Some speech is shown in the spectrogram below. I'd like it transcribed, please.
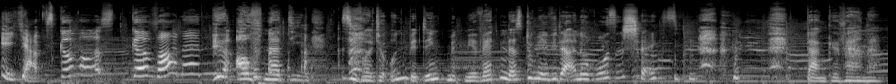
Ich hab's gewusst. Gewonnen. Hör auf, Nadine. Sie wollte unbedingt mit mir wetten, dass du mir wieder eine Rose schenkst. Danke, Werner.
